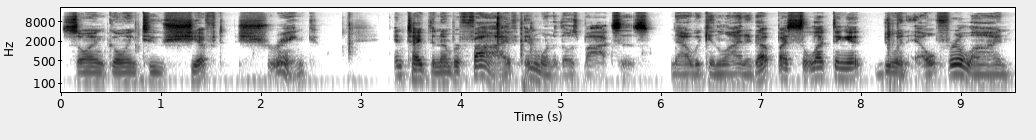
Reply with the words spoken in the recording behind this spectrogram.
So I'm going to shift shrink and type the number 5 in one of those boxes. Now we can line it up by selecting it, do an L for a line,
